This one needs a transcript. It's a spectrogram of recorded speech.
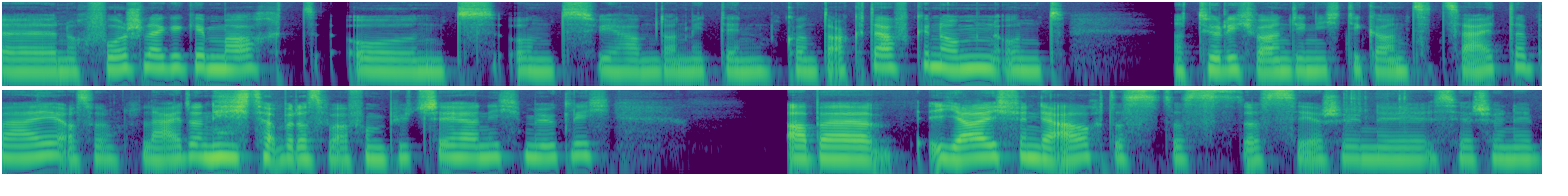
äh, noch Vorschläge gemacht und, und wir haben dann mit denen Kontakt aufgenommen und natürlich waren die nicht die ganze Zeit dabei, also leider nicht, aber das war vom Budget her nicht möglich. Aber ja, ich finde auch, dass das sehr, schöne, sehr, schöne,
